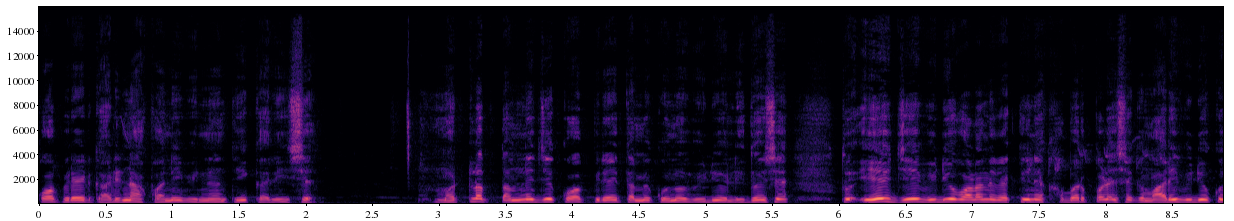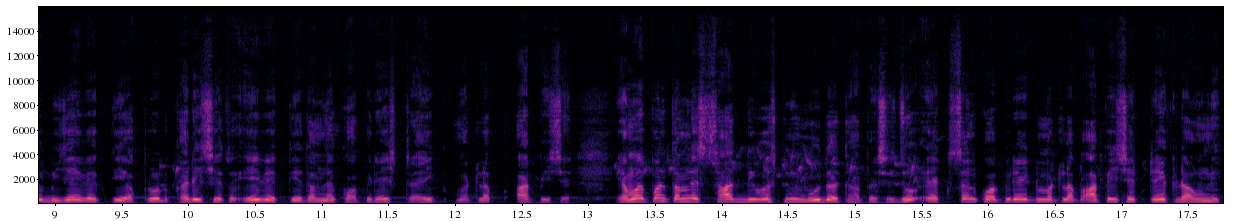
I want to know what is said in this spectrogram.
કોપીરાઇટ કાઢી નાખવાની વિનંતી કરી છે. મતલબ તમને જે કોપીરાઇટ તમે કોઈનો વીડિયો લીધો છે, તો એ જે વિડીયોવાળાને વ્યક્તિને ખબર પડે છે કે મારી વીડિયો કોઈ બીજા વ્યક્તિએ અપલોડ કરી છે, તો એ વ્યક્તિએ તમને કોપીરાઇટ સ્ટ્રાઇક મતલબ આપી છે. એમાં પણ તમને સાત દિવસની મુદત આપે છે. જો એક્શન કોપીરાઇટ મતલબ આપી છે ટેક ડાઉનની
